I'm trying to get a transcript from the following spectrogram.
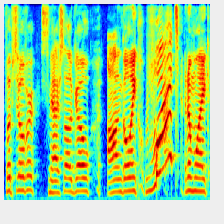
Flips it over, smash logo, ongoing. What? And I'm like,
